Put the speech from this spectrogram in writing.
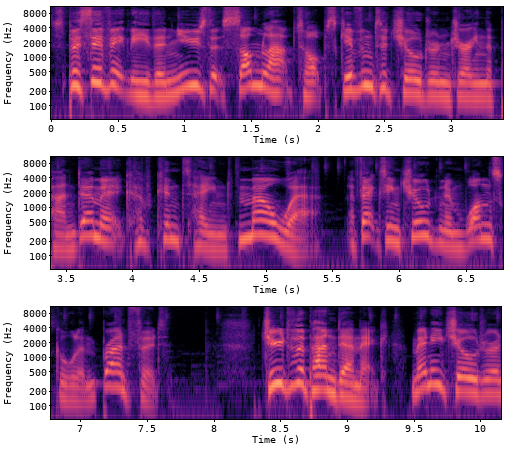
Specifically, the news that some laptops given to children during the pandemic have contained malware, affecting children in one school in Bradford. Due to the pandemic, many children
